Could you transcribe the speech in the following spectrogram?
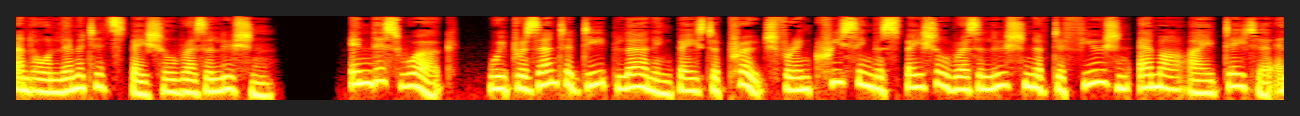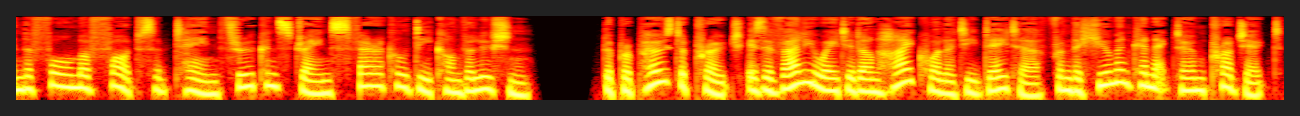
and or limited spatial resolution. In this work, we present a deep learning based approach for increasing the spatial resolution of diffusion MRI data in the form of FODs obtained through constrained spherical deconvolution. The proposed approach is evaluated on high quality data from the Human Connectome project,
